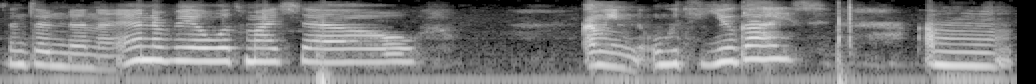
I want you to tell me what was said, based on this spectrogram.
since I'm doing an interview with myself, I mean with you guys, um,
